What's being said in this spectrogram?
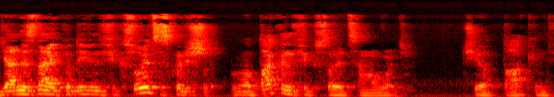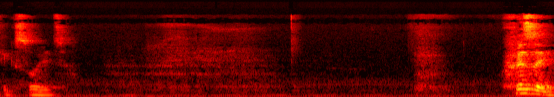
Я не знаю, куди він фіксується, скоріше, отак він фіксується, мабуть. Чи отак він фіксується. Хизи.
